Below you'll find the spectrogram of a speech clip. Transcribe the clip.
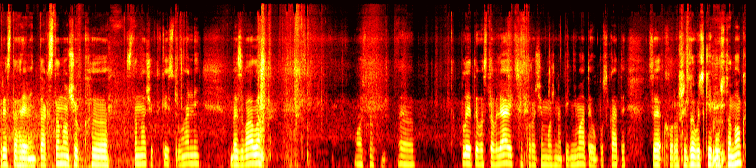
300 гривень. Так, станочок, е, станочок такий стругальний, без вала. Ось тут е, плити виставляються, коротше, можна піднімати, опускати. Це хороший заводський був станок.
